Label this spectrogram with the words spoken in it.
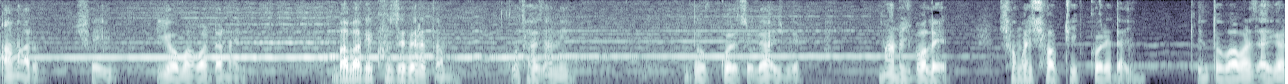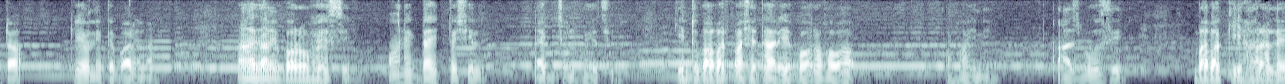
আমার সেই প্রিয় বাবাটা নাই। বাবাকে খুঁজে বেড়াতাম, কোথায় জানি ধূপ করে চলে আসবে। মানুষ বলে, সময় সব ঠিক করে দেয়, কিন্তু বাবার জায়গাটা কেউ নিতে পারে না। আজ আমি বড় হয়েছি, অনেক দায়িত্বশীল একজন হয়েছি, কিন্তু বাবার পাশে দাঁড়িয়ে বড় হওয়া হয়নি। আজ বুঝি, বাবা কি হারালে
